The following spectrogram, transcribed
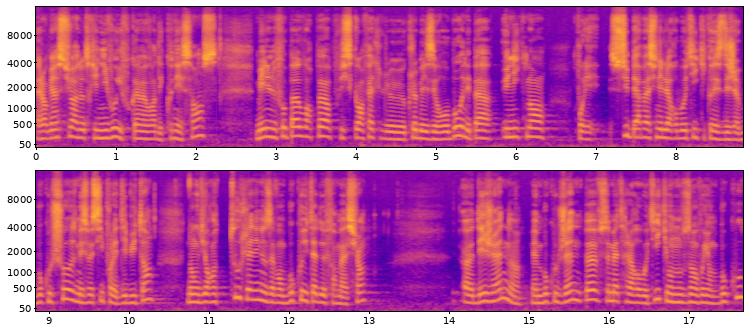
Alors bien sûr, à notre niveau, il faut quand même avoir des connaissances, mais il ne faut pas avoir peur, puisque en fait, le club des robots n'est pas uniquement pour les super passionnés de la robotique qui connaissent déjà beaucoup de choses, mais c'est aussi pour les débutants. Donc durant toute l'année, nous avons beaucoup d'étapes de formation. Euh, des jeunes, même beaucoup de jeunes, peuvent se mettre à la robotique et nous en voyons beaucoup,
